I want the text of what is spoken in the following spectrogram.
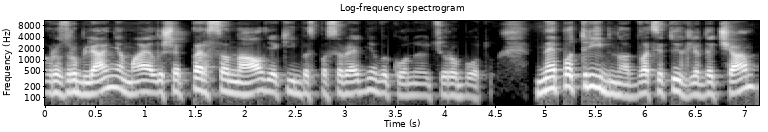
розробляння має лише персонал, який безпосередньо виконує цю роботу. Не потрібно 20 глядачам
